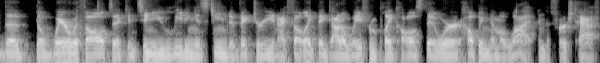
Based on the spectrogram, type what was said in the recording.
the the wherewithal to continue leading his team to victory. And I felt like they got away from play calls that were helping them a lot in the first half.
